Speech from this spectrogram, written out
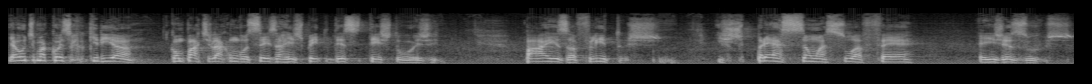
E a última coisa que eu queria compartilhar com vocês a respeito desse texto hoje. Pais aflitos expressam a sua fé em Jesus.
